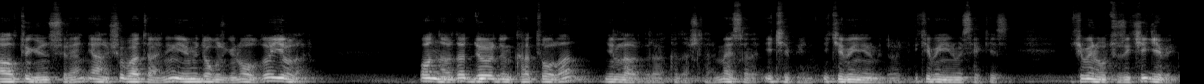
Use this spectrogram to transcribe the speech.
366 gün süren yani Şubat ayının 29 gün olduğu yıllar. Onlar da 4'ün katı olan yıllardır arkadaşlar. Mesela 2000, 2024, 2028, 2032 gibi.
